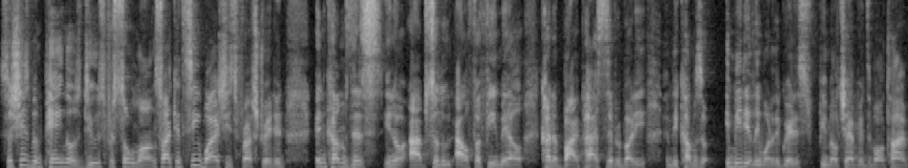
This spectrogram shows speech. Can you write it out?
So she's been paying those dues for so long. So I could see why she's frustrated. In comes this, you know, absolute alpha female, kind of bypasses everybody and becomes immediately one of the greatest female champions of all time.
